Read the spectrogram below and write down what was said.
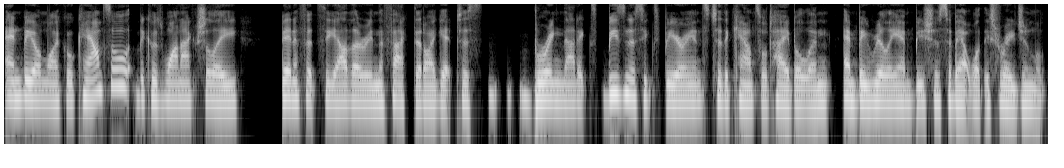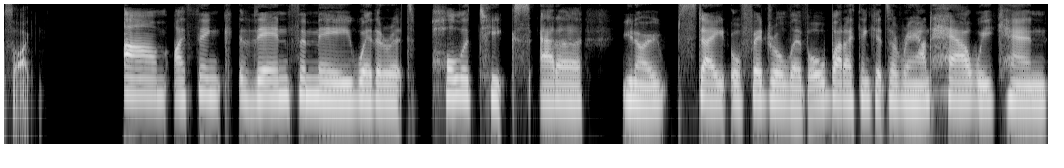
and be on local council because one actually benefits the other in the fact that I get to bring that ex- business experience to the council table and and be really ambitious about what this region looks like. Um, I think then for me, whether it's politics at a you know, state or federal level, but I think it's around how we can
